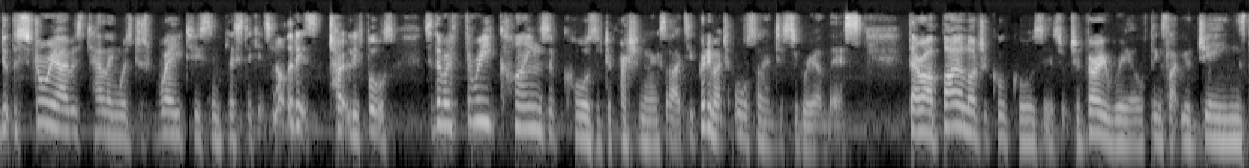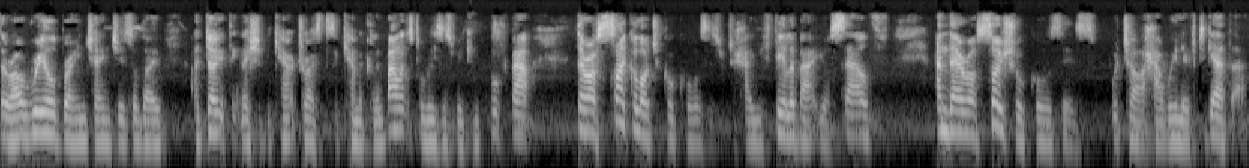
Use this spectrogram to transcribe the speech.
the story I was telling was just way too simplistic. It's not that it's totally false. So there are three kinds of cause of depression and anxiety. Pretty much all scientists agree on this. There are biological causes, which are very real, things like your genes. There are real brain changes, although I don't think they should be characterized as a chemical imbalance for reasons we can talk about. There are psychological causes, which are how you feel about yourself. And there are social causes, which are how we live together.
